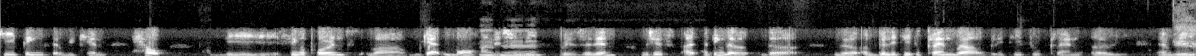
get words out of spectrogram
key things that we can help the Singaporeans uh, get more financially mm-hmm. resilient, which is, I, I think, the, the the ability to plan well, ability to plan early. And we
